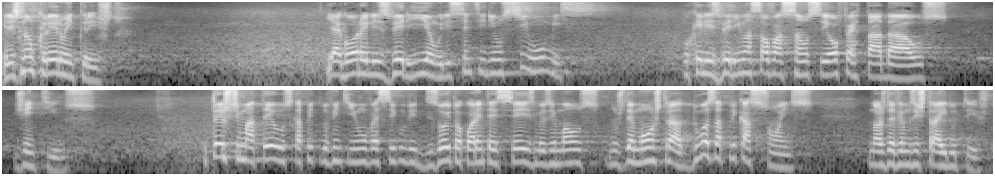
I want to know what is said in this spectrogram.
Eles não creram em Cristo. E agora eles veriam, eles sentiriam ciúmes, porque eles veriam a salvação ser ofertada aos gentios. O texto de Mateus, capítulo 21, versículo de 18 a 46, meus irmãos, nos demonstra duas aplicações que nós devemos extrair do texto.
